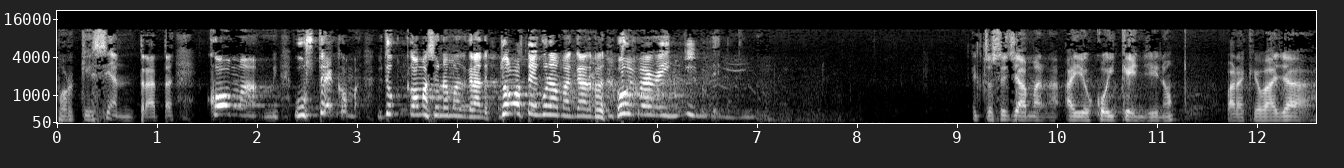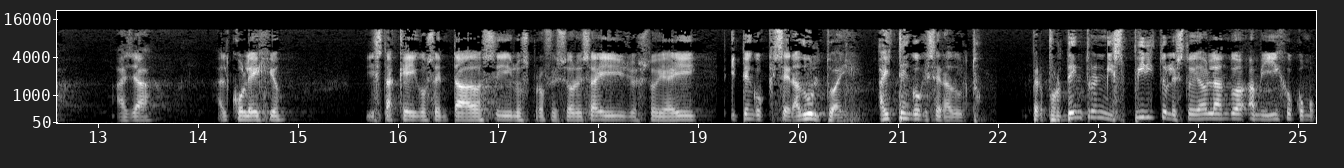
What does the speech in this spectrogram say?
¿Por qué se han tratado? Coma, usted coma, tú cómase una más grande, yo tengo una más grande. Entonces llaman a Yoko y Kenji, ¿no? Para que vaya allá al colegio y está Keigo sentado así, los profesores ahí, yo estoy ahí, y tengo que ser adulto ahí, ahí tengo que ser adulto. Pero por dentro en mi espíritu le estoy hablando a, a mi hijo como,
